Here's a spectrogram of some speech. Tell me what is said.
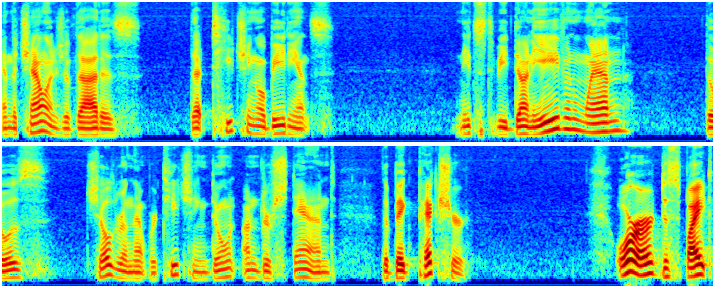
And the challenge of that is that teaching obedience needs to be done, even when those children that we're teaching don't understand the big picture. Or, despite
